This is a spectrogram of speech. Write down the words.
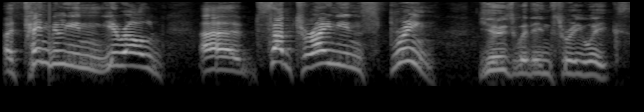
a 10 million year old uh, subterranean spring used within three weeks.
